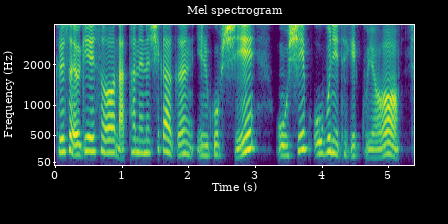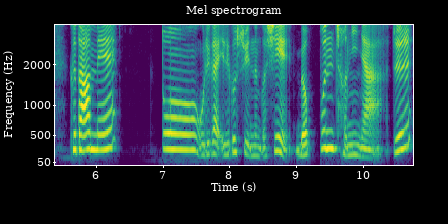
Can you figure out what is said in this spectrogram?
그래서 여기에서 나타내는 시각은 7시 55분이 되겠고요. 그 다음에 또 우리가 읽을 수 있는 것이 몇 분 전이냐를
